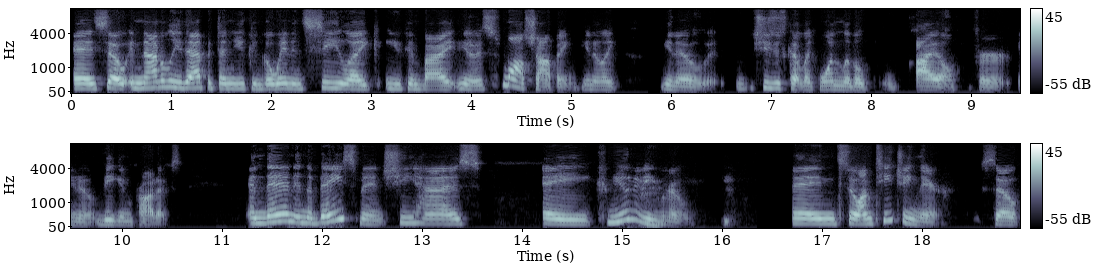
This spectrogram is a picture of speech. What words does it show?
and so and not only that but then you can go in and see like you can buy you know it's small shopping you know like you know she's just got like one little aisle for you know vegan products and then in the basement she has a community mm. room. And so I'm teaching there. So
